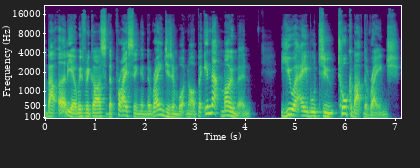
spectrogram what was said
about earlier with regards to the pricing and the ranges and whatnot. But in that moment, you were able to talk about the range.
